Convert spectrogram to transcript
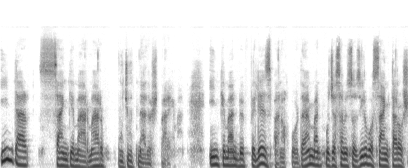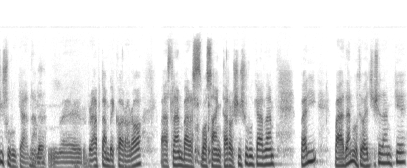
این در سنگ مرمر وجود نداشت برای من. این که من به فلز پناه بردم من مجسم سازی رو با سنگ تراشی شروع کردم. بله. رفتم به کارارا و اصلا با سنگ تراشی شروع کردم. ولی بعدا متوجه شدم که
